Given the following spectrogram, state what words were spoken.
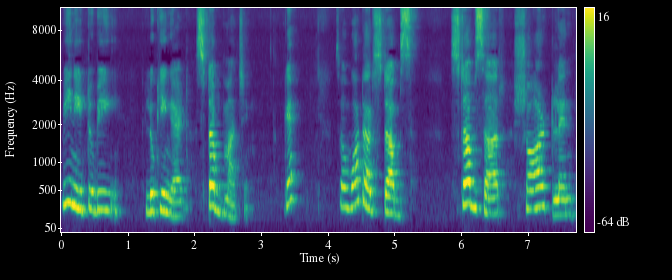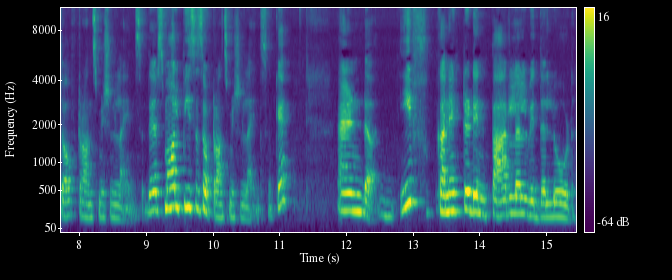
we need to be looking at stub matching. Okay. So what are stubs? Stubs are short length of transmission lines. They are small pieces of transmission lines. Okay. And uh, if connected in parallel with the load,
